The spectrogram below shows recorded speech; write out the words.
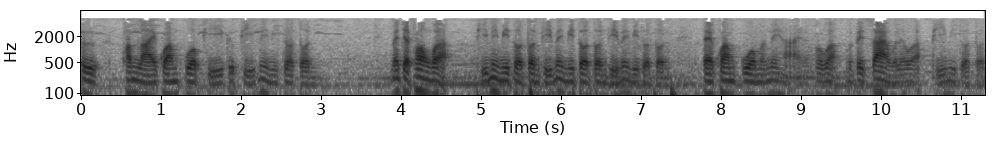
คือทำลายความกลัวผีคือผีไม่มีตัวตน แม้จะท่องว่า ผีไม่มีตัวตน ผีไม่มีตัวตน ผีไม่มีตัวตน แต่ความกลัวมันไม่หาย เพราะว่ามันไปสร้างไว้แล้วว่า ผีมีตัวตน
